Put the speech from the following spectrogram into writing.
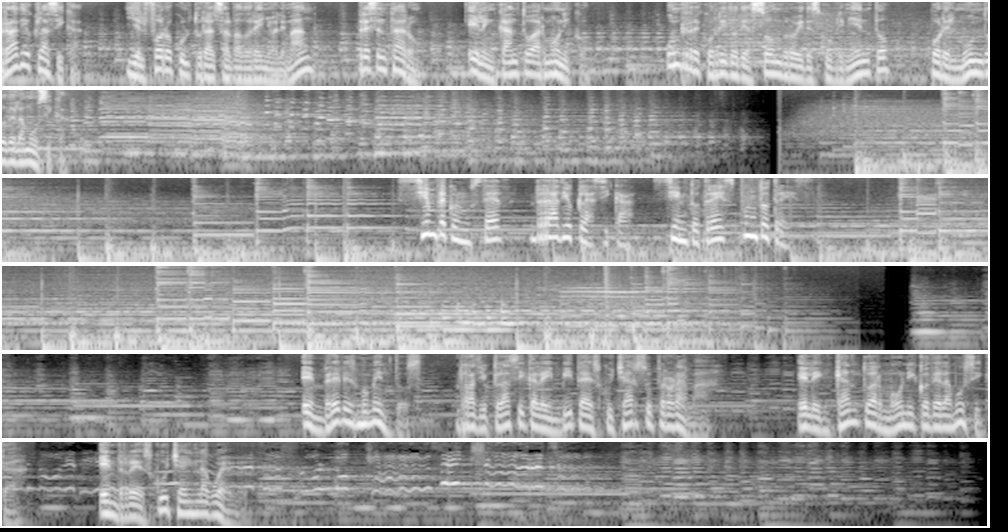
Radio Clásica y el Foro Cultural Salvadoreño Alemán presentaron El Encanto Armónico, un recorrido de asombro y descubrimiento por el mundo de la música. Siempre con usted, Radio Clásica 103.3. En breves momentos, Radio Clásica le invita a escuchar su programa, El encanto armónico de la música, en Reescucha en la web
